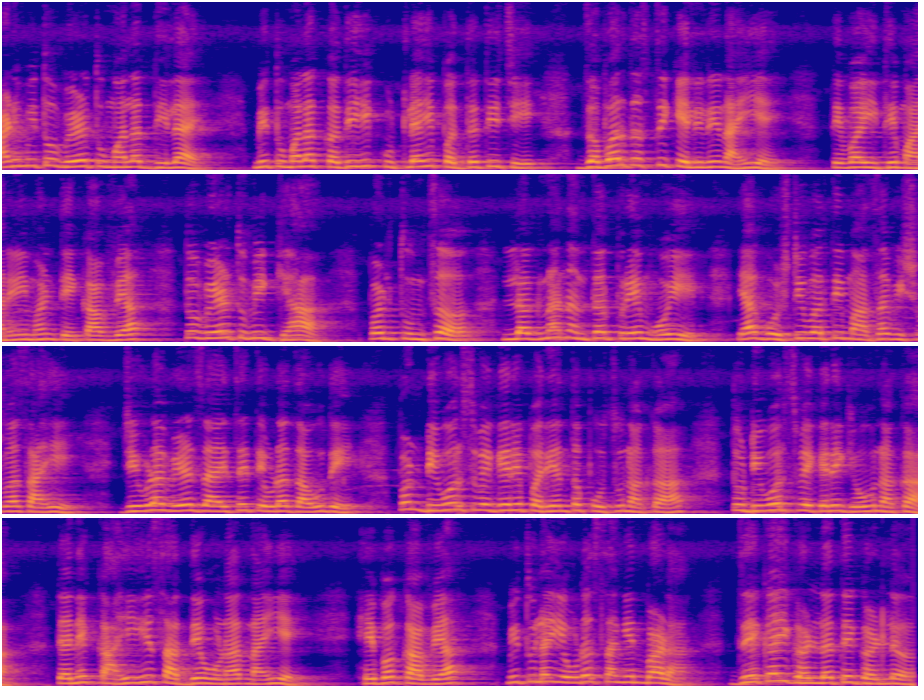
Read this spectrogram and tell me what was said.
आणि मी तो वेळ तुम्हाला दिला आहे मी तुम्हाला कधीही कुठल्याही पद्धतीची जबरदस्ती केलेली नाही आहे तेव्हा इथे मानिनी म्हणते काव्या तो वेळ तुम्ही घ्या पण तुमचं लग्नानंतर प्रेम होईल या गोष्टीवरती माझा विश्वास आहे. जेवढा वेळ जायचा आहे तेवढा जाऊ दे पण डिवोर्स वगैरेपर्यंत पोचू नका तो डिवोर्स वगैरे घेऊ नका त्याने काहीही साध्य होणार नाही आहे हे बघ काव्या मी तुला एवढंच सांगेन बाळा जे काही घडलं ते घडलं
